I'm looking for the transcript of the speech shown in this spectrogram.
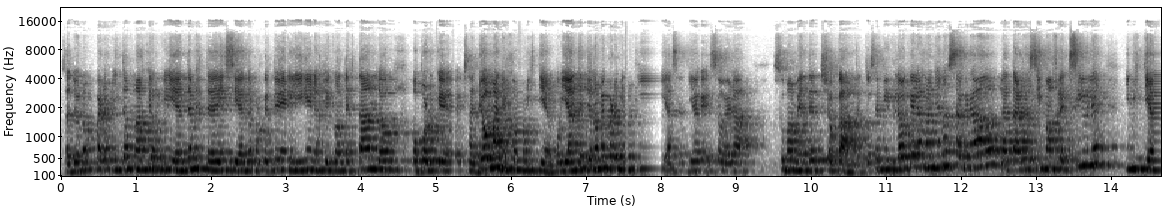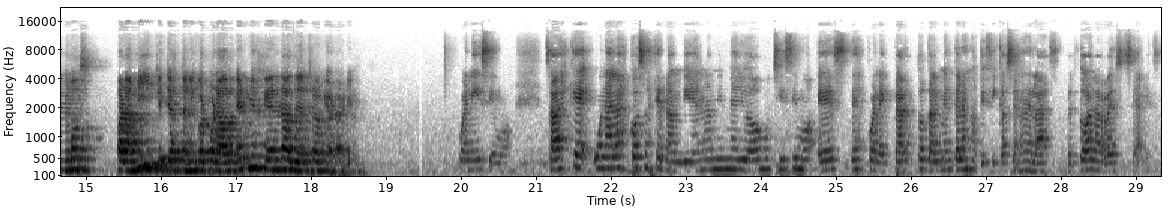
O sea, yo no permito más que un cliente me esté diciendo porque estoy en línea y no estoy contestando, o porque, o sea, yo manejo mis tiempos. Y antes yo no me permitía, sentía que eso era sumamente chocante. Entonces mi bloque de la mañana es sagrado, la tarde sí más flexible y mis tiempos para mí que ya están incorporados en mi agenda dentro de mi horario. Buenísimo. Sabes que una de las cosas que también a mí me ha ayudado muchísimo es desconectar totalmente las notificaciones de, las, de todas las redes sociales.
